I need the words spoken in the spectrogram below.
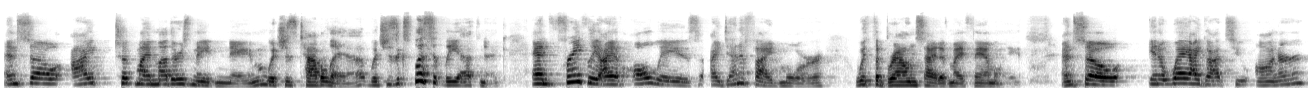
And so I took my mother's maiden name, which is Tabalea, which is explicitly ethnic. And frankly, I have always identified more with the brown side of my family. And so, in a way, I got to honor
